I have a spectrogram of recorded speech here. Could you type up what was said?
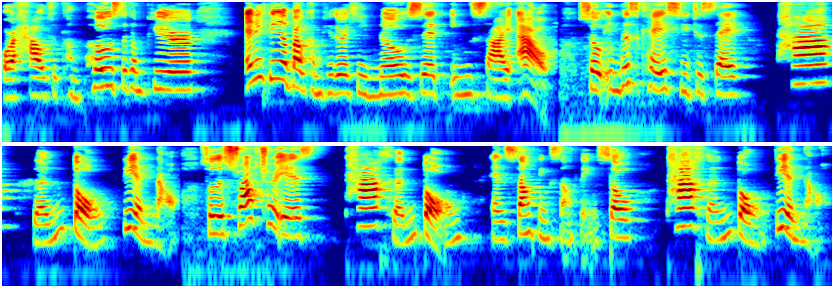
or how to compose the computer. Anything about computer, he knows it inside out. So in this case, you could say 他很懂电脑. So the structure is 他很懂 and something something. So 他很懂电脑.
